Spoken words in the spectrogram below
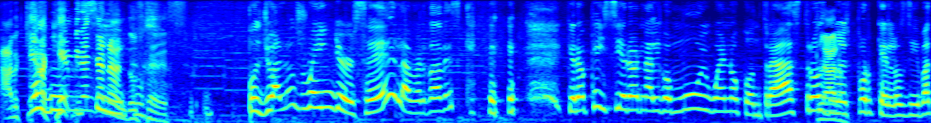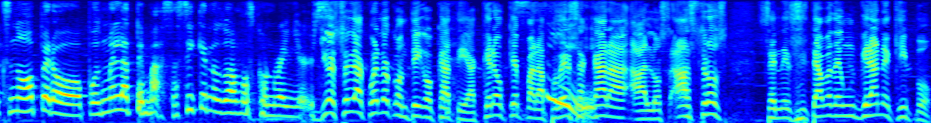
¿A quién, a quién miran sí, ganando pues, ustedes? Pues yo a los Rangers, ¿eh? La verdad es que creo que hicieron algo muy bueno contra Astros. Claro. No es porque los D-backs no, pero pues me late más. Así que nos vamos con Rangers. Yo estoy de acuerdo contigo, Katia. Creo que para poder sacar a, a los Astros se necesitaba de un gran equipo.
